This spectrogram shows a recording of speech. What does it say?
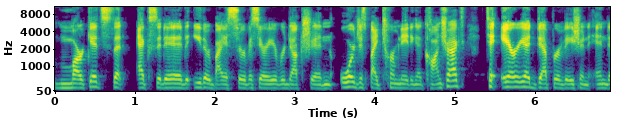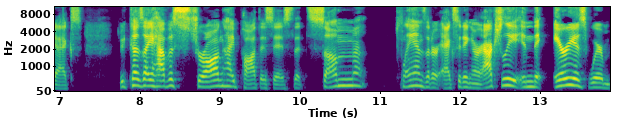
markets that exited either by a service area reduction or just by terminating a contract to area deprivation index because I have a strong hypothesis that some plans that are exiting are actually in the areas where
